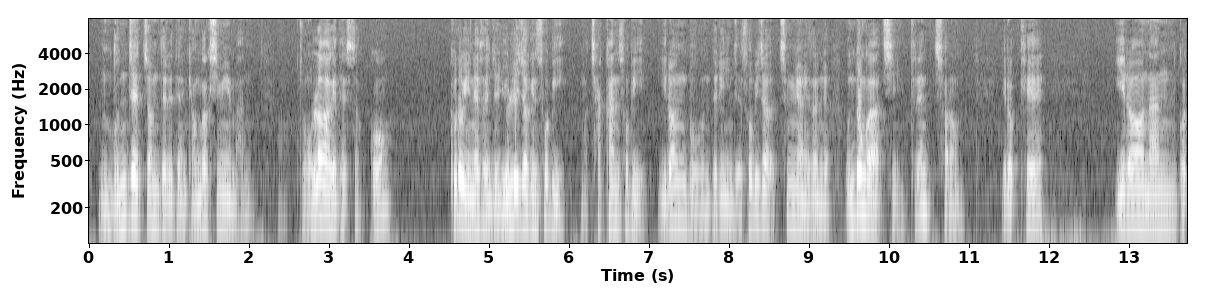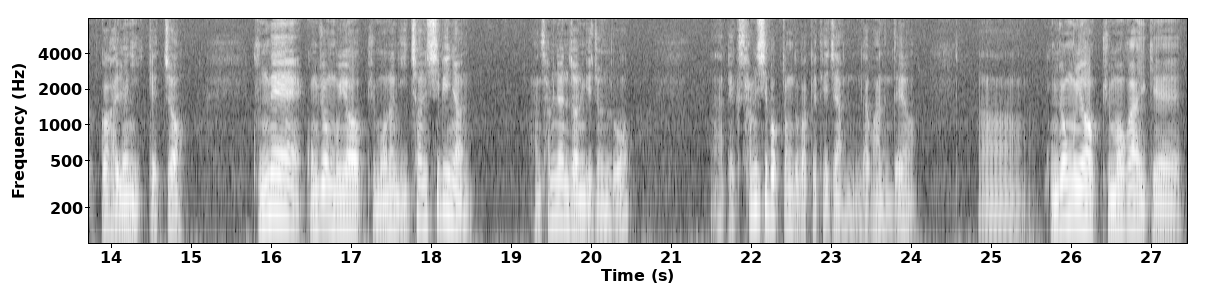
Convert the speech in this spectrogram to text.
문제점들에 대한 경각심이 많, 좀 올라가게 됐었고 그로 인해서 이제 윤리적인 소비, 뭐 착한 소비 이런 부분들이 이제 소비자 측면에서 이제 운동과 같이 트렌드처럼 이렇게 일어난 것과 관련이 있겠죠. 국내 공정무역 규모는 2012년 한 3년 전 기준으로 130억 아, 정도밖에 되지 않는다고 하는데요. 어, 공정무역 규모가 이게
